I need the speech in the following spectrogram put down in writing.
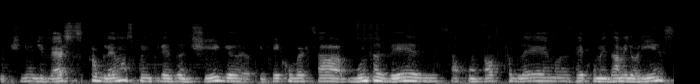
Eu tinha diversos problemas com a empresa antiga, eu tentei conversar muitas vezes, apontar os problemas, recomendar melhorias,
